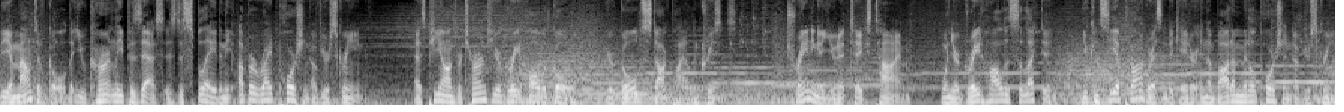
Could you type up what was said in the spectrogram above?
The amount of gold that you currently possess is displayed in the upper right portion of your screen. As peons return to your Great Hall with gold, your gold stockpile increases. Training a unit takes time, when your Great Hall is selected, you can see a progress indicator in the bottom middle portion of your screen.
